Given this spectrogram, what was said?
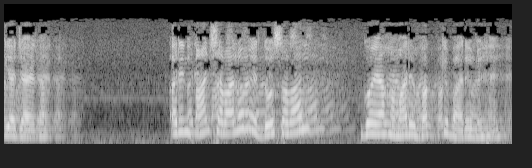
کیا جائے گا۔ اور ان پانچ سوالوں میں دو سوال گویا ہمارے وقت کے بارے میں ہے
